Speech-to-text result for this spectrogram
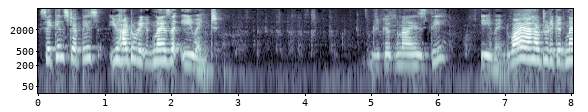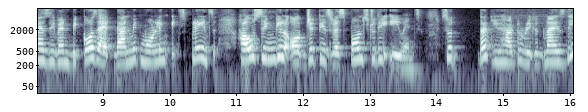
second step is you have to recognize the event. Recognize the event. Why i have to recognize event? Because dynamic modeling explains how single object is response to the events. So that you have to recognize the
